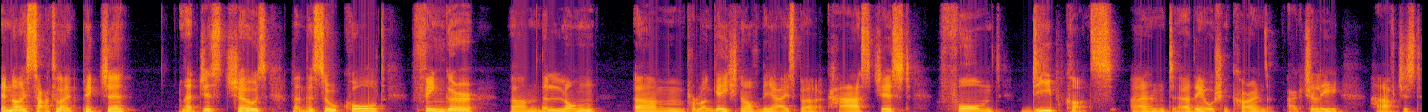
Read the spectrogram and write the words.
a nice satellite picture that just shows that the so-called finger, um, the long um, prolongation of the iceberg, has just formed deep cuts, and uh, the ocean currents actually have just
